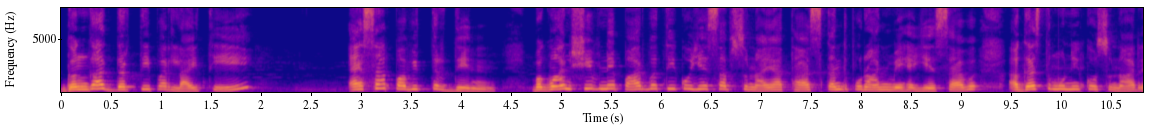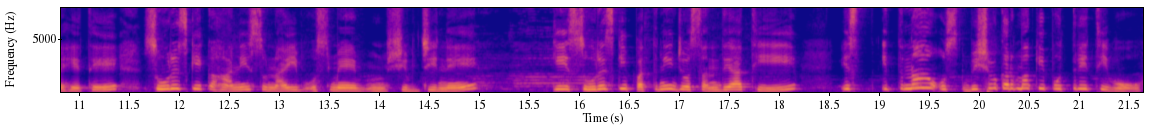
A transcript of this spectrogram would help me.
गंगा धरती पर लाई थी ऐसा पवित्र दिन। भगवान शिव ने पार्वती को ये सब सुनाया था। स्कंद पुराण में है ये सब। अगस्त मुनि को सुना रहे थे। सूरज की कहानी सुनाई उसमें शिव जी ने कि सूरज की पत्नी जो संध्या थी, इस, इतना उस विश्वकर्मा की पुत्री थी वो।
